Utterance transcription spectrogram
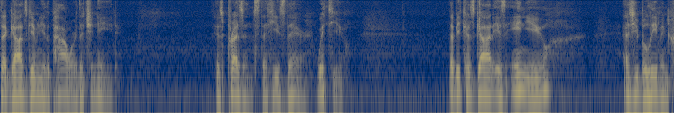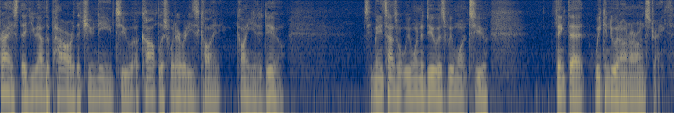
that God's given you the power that you need, His presence, that He's there with you. That because God is in you, as you believe in Christ, that you have the power that you need to accomplish whatever He's calling, calling you to do. See, many times what we want to do is we want to think that we can do it on our own strength.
